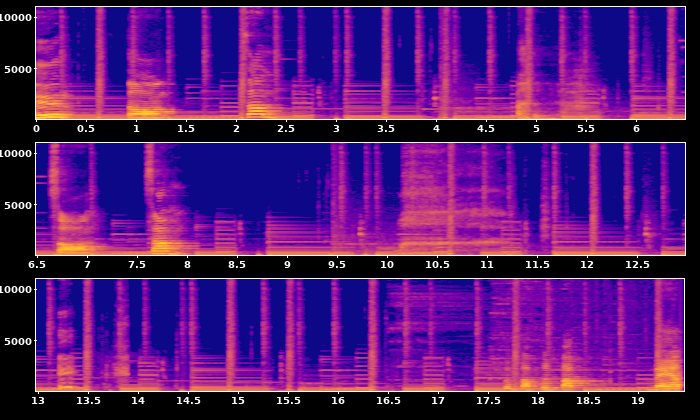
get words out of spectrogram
หนึ่งสองสามสองสามปึ๊บปั๊บปึ๊บปั๊บ แบบ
